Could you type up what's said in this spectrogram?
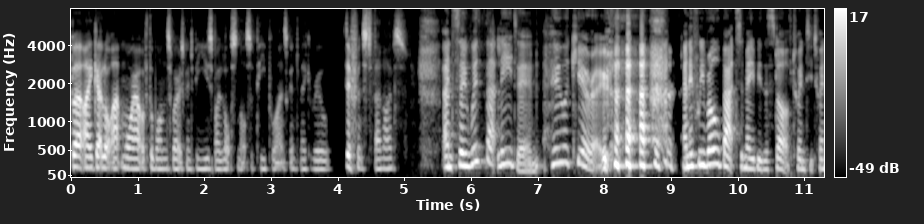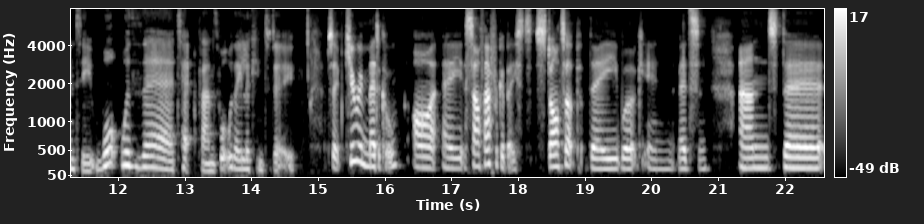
But I get a lot more out of the ones where it's going to be used by lots and lots of people, and it's going to make a real difference to their lives. And so, with that lead in, who are Curo? and if we roll back to maybe the start of 2020, what were their tech plans? What were they looking to do? So, Curo Medical are a South Africa based startup. They work in medicine, and their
